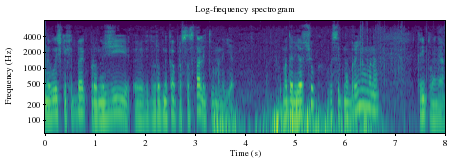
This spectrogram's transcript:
невеличкий фідбек про ножі е, від виробника Прососталь, які в мене є. Модель Ярчук висить на броні у мене. Кріплення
